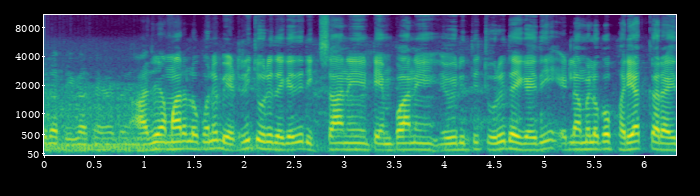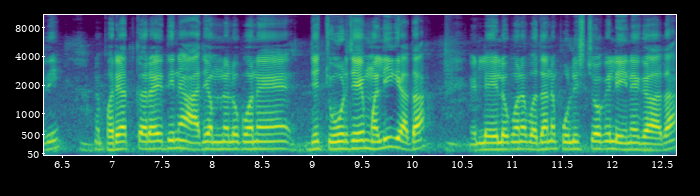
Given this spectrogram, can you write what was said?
બધા ભેગા થયા આજે અમારા લોકોને બેટરી ચોરી થઈ ગઈ હતી રિક્ષાની ટેમ્પાની એવી રીતે ચોરી થઈ ગઈ હતી. એટલે અમે લોકો ફરિયાદ કરાવી હતી. અને ફરિયાદ કરાવી હતી ને આજે અમને લોકોને જે ચોર છે એ મળી ગયા હતા. એટલે એ લોકોને બધાને પોલીસ ચોકી લઈને ગયા હતા.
